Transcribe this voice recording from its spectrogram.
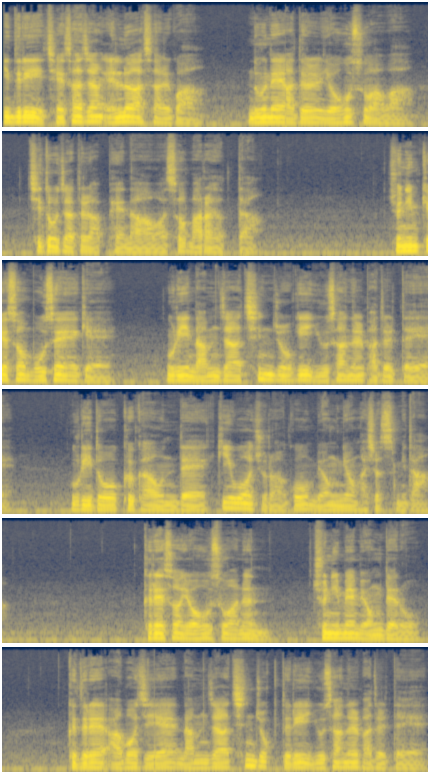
이들이 제사장 엘르아살과 눈의 아들 여호수아와 지도자들 앞에 나와서 말하였다. 주님께서 모세에게 우리 남자 친족이 유산을 받을 때에 우리도 그 가운데 끼워 주라고 명령하셨습니다. 그래서 여호수아는 주님의 명대로 그들의 아버지의 남자 친족들이 유산을 받을 때에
